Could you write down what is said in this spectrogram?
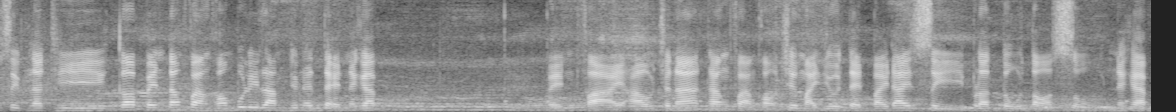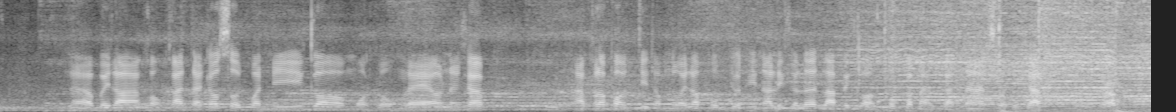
90 นาที ก็เป็นทางฝั่งของบุรีรัมย์ยูไนเต็ดนะครับ เป็นฝ่ายเอาชนะทางฝั่งของเชียงใหม่ยูเต็ดไปได้ 4 ประตูต่อศูนย์นะครับ แล้วเวลาของการถ่ายทอดสดวันนี้ก็หมดลงแล้วนะครับ คุณอัครพรจิตอำนวยและผมโยธินาลิกเลิศลาไปก่อนพบกันใหม่กันหน้า สวัสดีครับครับ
